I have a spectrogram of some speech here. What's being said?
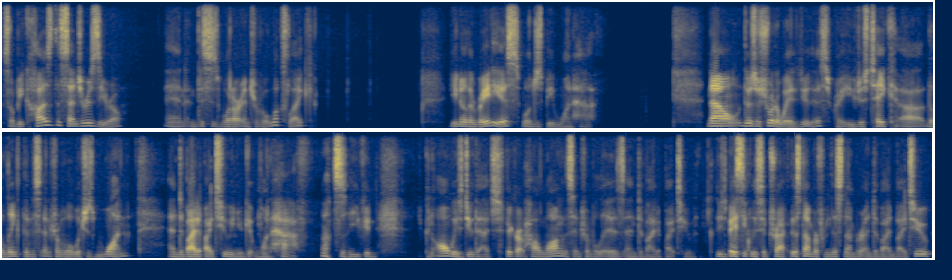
So because the center is 0, and this is what our interval looks like, you know the radius will just be 1 half. Now, there's a shorter way to do this, right? You just take uh, the length of this interval, which is 1, and divide it by 2, and you get 1 half. so you can you can always do that. Just figure out how long this interval is and divide it by 2. You basically subtract this number from this number and divide by 2,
